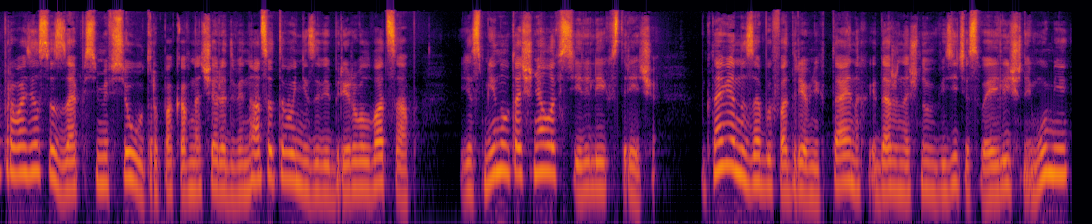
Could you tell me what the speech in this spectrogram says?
провозился с записями все утро, пока в начале 12-го не завибрировал WhatsApp. Ясмина уточняла, все силе ли их встреча. Мгновенно забыв о древних тайнах и даже ночном визите своей личной мумии,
